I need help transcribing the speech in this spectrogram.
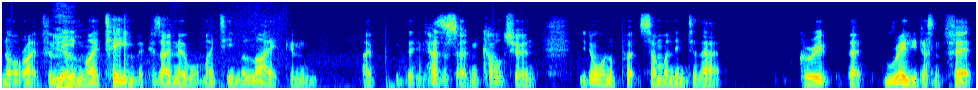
not right for yeah. me and my team because I know what my team are like, and I, it has a certain culture, and you don't want to put someone into that group that really doesn't fit.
